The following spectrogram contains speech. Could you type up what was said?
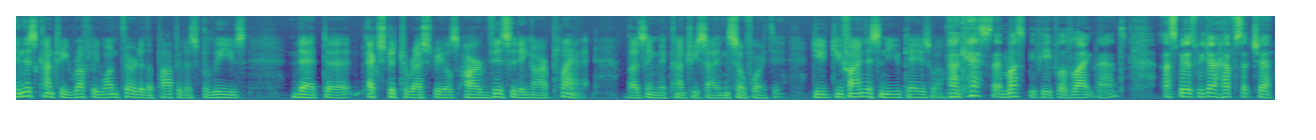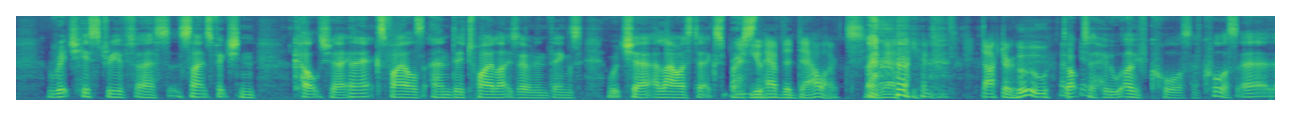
In this country, roughly one third of the populace believes that uh, extraterrestrials are visiting our planet, buzzing the countryside and so forth. Do you, do you find this in the UK as well? I guess there must be people like that. I suppose we don't have such a rich history of uh, science fiction culture in X Files and the Twilight Zone and things, which uh, allow us to express. You them. have the Daleks. You have, you have Doctor Who. Doctor Who. Oh, of course, of course. Uh,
